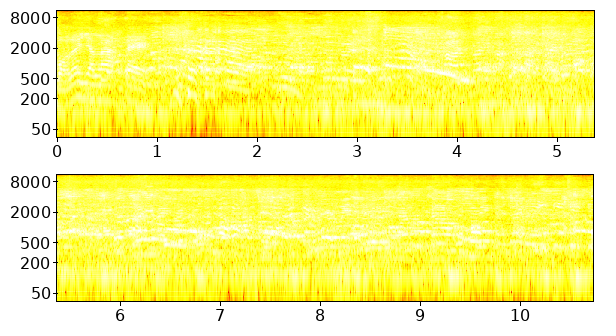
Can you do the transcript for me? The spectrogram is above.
บอกแล้วอยาลาแตกน้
